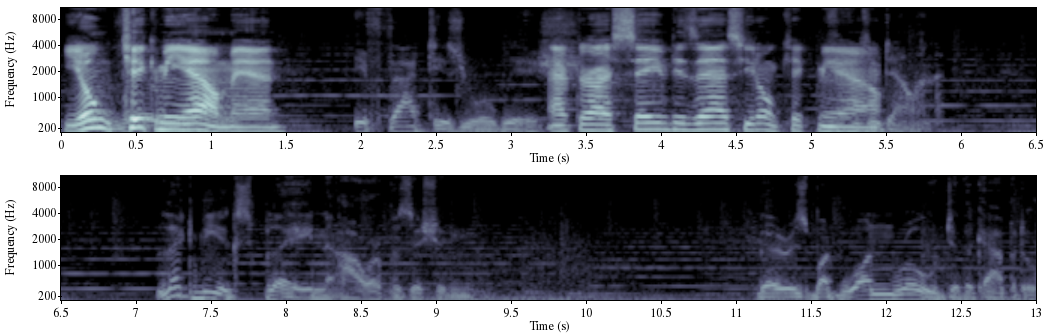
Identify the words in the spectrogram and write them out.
You don't kick me out, man. If that is your wish. After I saved his ass, you don't kick me Thank out. you, Dallin. Let me explain our position. There is but one road to the capital,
